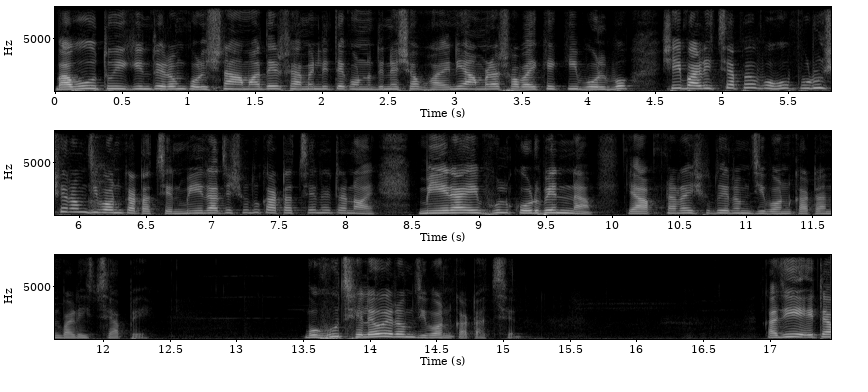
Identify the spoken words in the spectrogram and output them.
বাবু, তুই কিন্তু এরম করিস না, আমাদের ফ্যামিলিতে কোনো দিন সব হয়নি, আমরা সবাইকে কি বলব? সেই বাড়ির চাপেও বহু পুরুষ এরম জীবন কাটাচ্ছেন। মেয়েরা যে শুধু কাটাচ্ছেন এটা নয়, মেয়েরা এই ভুল করবেন না যে আপনারাই শুধু এরম জীবন কাটান বাড়ির চাপে। বহু ছেলেও এরম জীবন কাটাচ্ছেন। কাজে এটা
